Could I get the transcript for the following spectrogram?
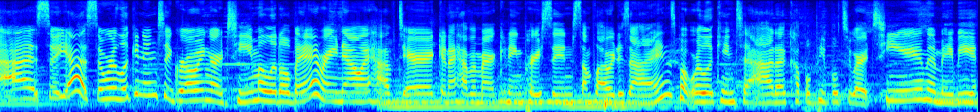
Uh, so yeah, so we're looking into growing our team a little bit. Right now, I have Derek and I have a marketing person, Sunflower Designs, but we're looking to add a couple people to our team and maybe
